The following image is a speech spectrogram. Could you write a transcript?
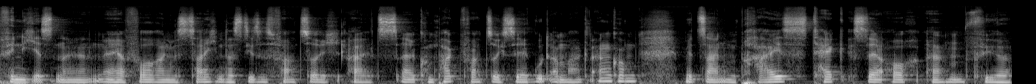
finde ich, ist ein hervorragendes Zeichen, dass dieses Fahrzeug als äh, Kompaktfahrzeug sehr gut am Markt ankommt. Mit seinem Preis-Tag ist er auch ähm, für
